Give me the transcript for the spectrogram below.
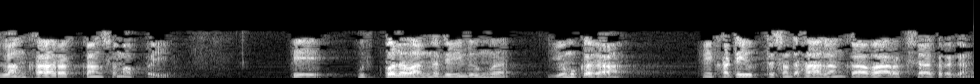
ලංකාරක්කං සමප්පයි. ඒ උත්පල වන්න දෙවිඳුන්ව යොමු කරා මේ කටයුත්ත සඳහා ලංකාව ආරක්ෂා කරගන්න.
